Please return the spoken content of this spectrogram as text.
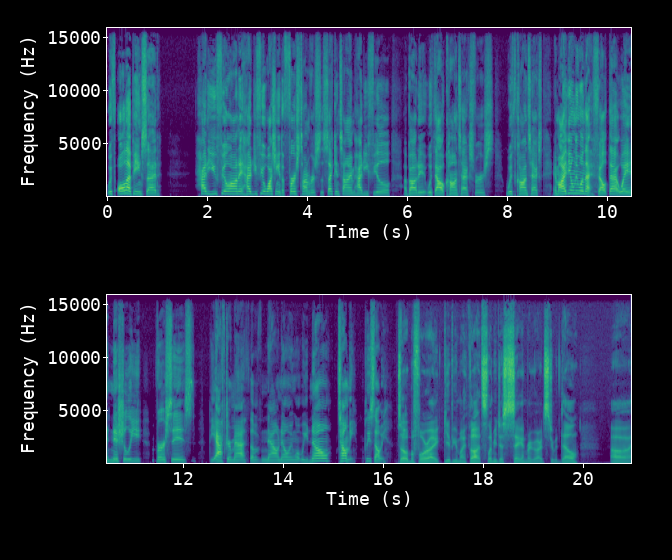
with all that being said, how do you feel on it? How do you feel watching it the first time versus the second time? How do you feel about it without context versus with context? Am I the only one that felt that way initially versus the aftermath of now knowing what we know? Tell me. Please tell me. So before I give you my thoughts, let me just say in regards to Adele, uh,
